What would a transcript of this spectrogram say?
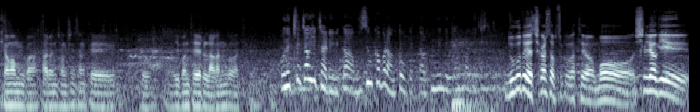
경험과 다른 정신 상태로 이번 대회를 나가는 것 같아요. 오늘 출정식 자리니까 우승컵을 안고 오겠다고 국민들께 한마디 해주세요. 누구도 예측할 수 없을 것 같아요. 뭐 실력이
